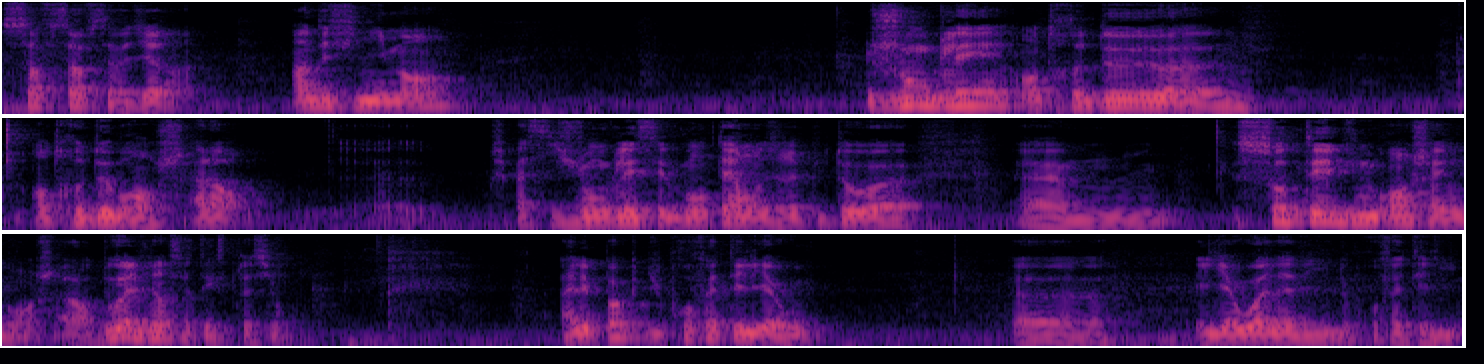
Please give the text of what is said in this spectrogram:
sauf ça veut dire indéfiniment, jongler entre deux, euh, entre deux branches. Alors, euh, je ne sais pas si jongler c'est le bon terme, on dirait plutôt euh, sauter d'une branche à une branche. Alors, d'où elle vient cette expression? À l'époque du prophète Eliaou, Eliaou Hanavi, le prophète Élie,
